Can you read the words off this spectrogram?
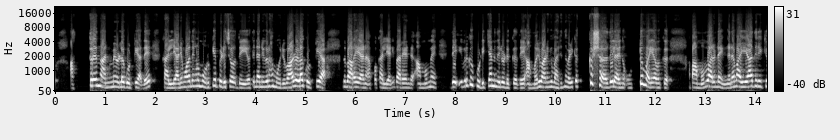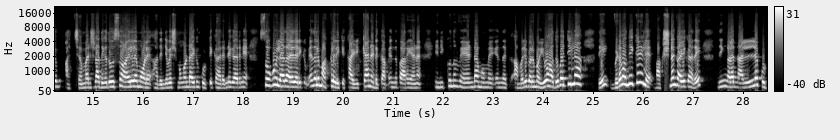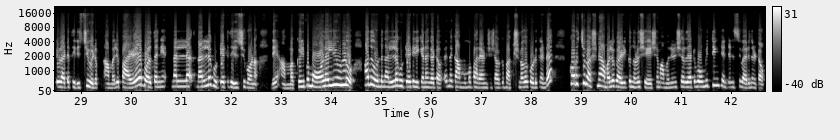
അത്രയും നന്മയുള്ള കുട്ടിയാ അതെ കല്യാണി മോളെ നിങ്ങൾ മുറുക്കി പിടിച്ചോ. ദൈവത്തിന്റെ അനുഗ്രഹം ഒരുപാടുള്ള കുട്ടിയാ എന്ന് പറയാണ്. അപ്പൊ കല്യാണി പറയണ്ട് അമ്മമ്മേ ദേ ഇവർക്ക് കുടിക്കാൻ എന്തെങ്കിലും എടുക്കുക ദേ അമ്മരുവാണെങ്കിൽ വരുന്ന വഴിക്കൊക്കെ ഷർദിലായിരുന്നു ഒട്ടും വയ്യ അവക്ക്. അപ്പൊ അമ്മമ്മ പറയണ്ട എങ്ങനെ വയ്യാതിരിക്കും? അച്ഛൻ മരിച്ചിട്ട് അധിക ദിവസം ആയില്ലേ മോളെ? അതിന്റെ വിഷമം കൊണ്ടായിരിക്കും കുട്ടി കരഞ്ഞ് കരഞ്ഞ് സുഖമില്ലാതായതായിരിക്കും. എന്നാലും മക്കളിരിക്കും കഴിക്കാൻ എടുക്കാം എന്ന് പറയാണ്. എനിക്കൊന്നും വേണ്ട അമ്മമ്മ എന്ന് അമൽ പറയുമ്പോ അയ്യോ അത് പറ്റില്ല. ദേ ഇവിടെ വന്നിരിക്കണില്ലേ ഭക്ഷണം കഴിക്കാതെ നിങ്ങളെ നല്ല കുട്ടികളായിട്ട് തിരിച്ചു വിടും. അമൽ പഴയ പോലെ തന്നെ നല്ല നല്ല കുട്ടിയായിട്ട് തിരിച്ചു പോകണം ദേ അമ്മയ്ക്ക് ഇനിയിപ്പോ മോളല്ലേ ഉള്ളൂ. അതുകൊണ്ട് നല്ല കുട്ടിയായിട്ട് ഇരിക്കണം കേട്ടോ എന്നൊക്കെ അമ്മമ്മ പറയാൻ ശേഷം അവർക്ക് ഭക്ഷണമൊക്കെ കൊടുക്കണ്ട്. കുറച്ച് ഭക്ഷണം അമലു കഴിക്കുന്നുള്ള ശേഷം അമലിന് ചെറുതായിട്ട് വോമിറ്റിംഗ് ടെൻഡൻസി വരുന്നു കേട്ടോ.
